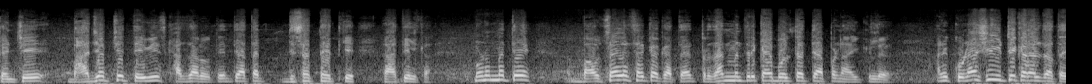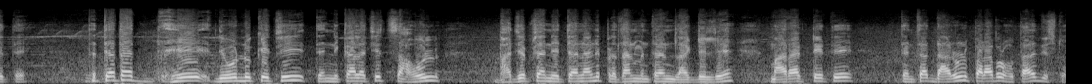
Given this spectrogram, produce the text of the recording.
त्यांचे भाजपचे तेवीस खासदार होते ते आता दिसत नाहीत की राहतील का? म्हणून मग ते बावचाळल्यासारखं करतायत प्रधानमंत्री काय बोलतात ते आपण ऐकलं. आणि कुणाशी युती करायला जात आहेत ते तर ते आता हे निवडणुकीची त्या निकालाची चाहूल भाजपच्या नेत्यांना आणि प्रधानमंत्र्यांना लागलेली आहे. महाराष्ट्र ते त्यांचा दारुण पराभव होताना दिसतो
